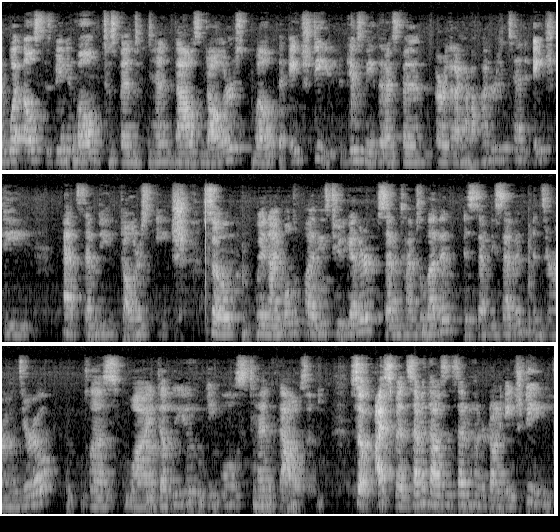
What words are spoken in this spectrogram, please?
And what else is being involved to spend $10,000? Well, the HD. It gives me that I spend, or that I have 110 HD at $70 each. So when I multiply these two together, 7 times 11 is 77, and 0 and 0, plus YW equals 10,000. So I spent 7,700 on HD.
